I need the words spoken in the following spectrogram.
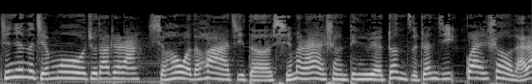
今天的节目就到这啦。喜欢我的话，记得喜马拉雅上订阅段子专辑《怪兽来啦》。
